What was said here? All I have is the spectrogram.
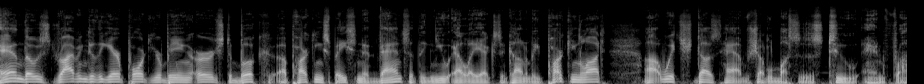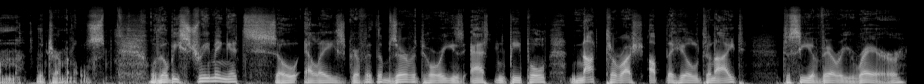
And those driving to the airport, you're being urged to book a parking space in advance at the new LAX Economy parking lot, uh, which does have shuttle buses to and from the terminals. Well, they'll be streaming it, so LA's Griffith Observatory is asking people not to rush up the hill tonight to see a very rare,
